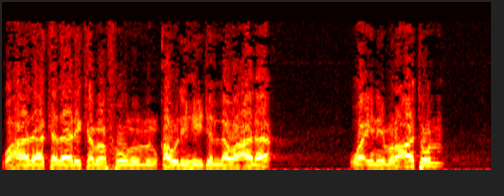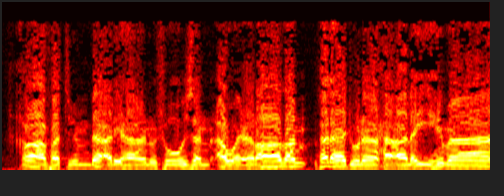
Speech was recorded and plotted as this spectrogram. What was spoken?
وهذا كذلك مفهوم من قوله جل وعلا وإن امرأة خافت من بعلها نشوزا أو إعراضا فلا جناح عليهما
